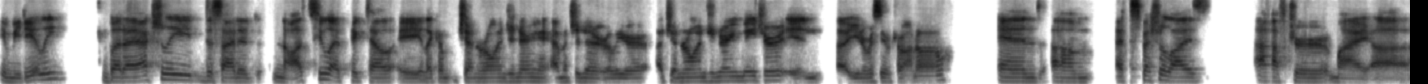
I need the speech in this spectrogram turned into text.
immediately but i actually decided not to. I picked out a like a general engineering i mentioned it earlier a general engineering major in uh, university of toronto and um, i specialized after my uh,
